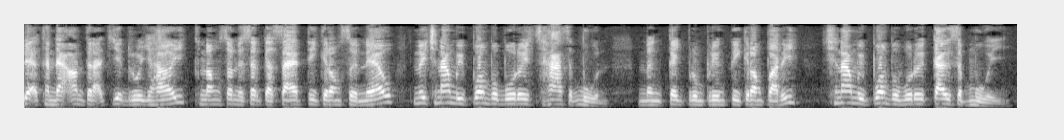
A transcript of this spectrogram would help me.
លក្ខណៈអន្តរជាតិរួចហើយក្នុងសន្និសីទកាសែតទីក្រុងសឺណែវនៅឆ្នាំ1954និងកិច្ចព្រមព្រៀងទីក្រុងប៉ារីសឆ្នាំ1991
